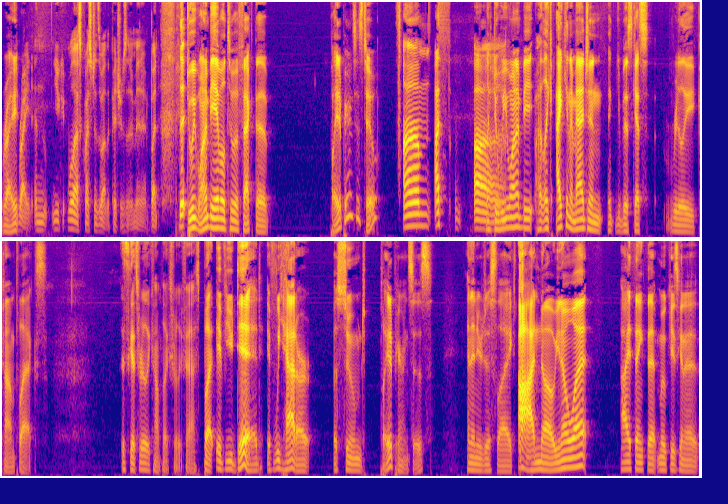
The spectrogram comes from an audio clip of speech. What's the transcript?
right? Right. And you can, we'll ask questions about the pitchers in a minute, but the Do we want to be able to affect the plate appearances too? um I th- uh Like, do we want to be like? I can imagine it, this gets really complex. This gets really complex really fast. But if you did, if we had our assumed plate appearances, and then you're just like, ah, no, you know what? I think that Mookie's gonna,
